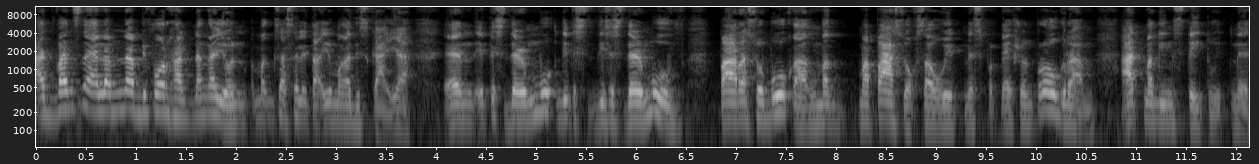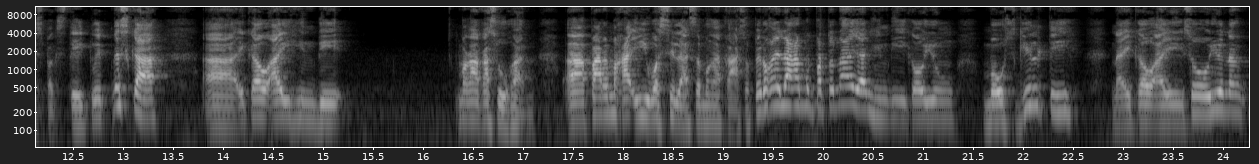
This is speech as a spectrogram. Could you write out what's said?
advance na alam na beforehand na ngayon magsasalita yung mga diskaya. And it is their move this is, this is their move para subukang mag sa witness protection program at maging state witness. Pag state witness ka, ah, ikaw ay hindi makakasuhan ah, para makaiwas sila sa mga kaso. Pero kailangan mong patunayan, hindi ikaw yung most guilty, na ikaw ay, so yun ang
